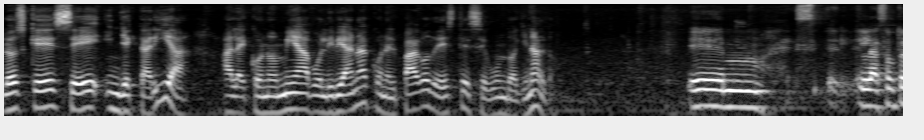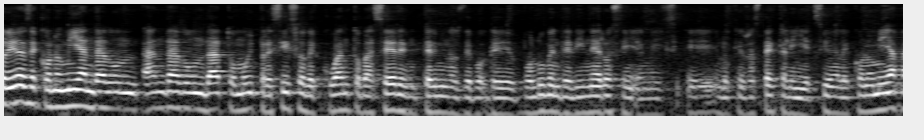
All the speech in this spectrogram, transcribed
los que se inyectaría a la economía boliviana con el pago de este segundo aguinaldo. Em, las autoridades de economía han dado, un, han dado un dato muy preciso de cuánto va a ser en términos de, volumen de dinero en, en, lo que respecta a la inyección a la economía,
